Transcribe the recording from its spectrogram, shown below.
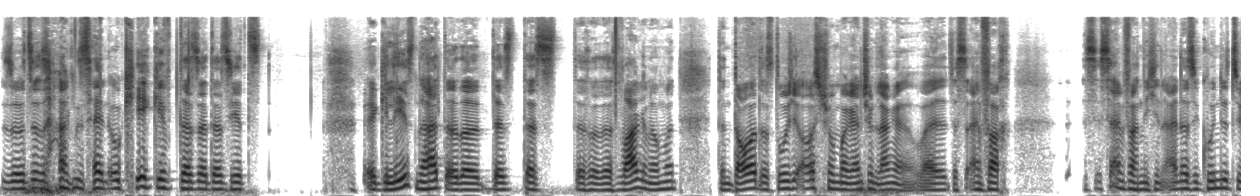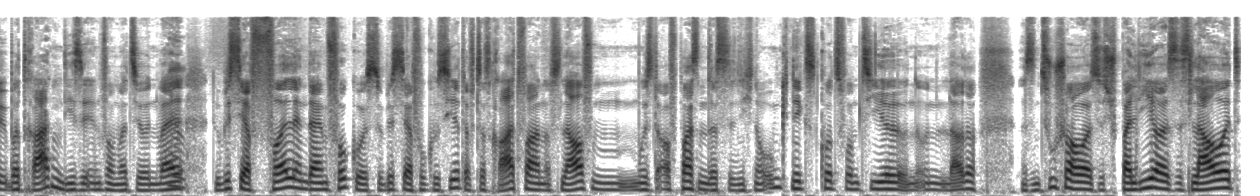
sozusagen sein Okay gibt, dass er das jetzt äh, gelesen hat oder dass, dass, dass er das wahrgenommen hat, dann dauert das durchaus schon mal ganz schön lange, weil das einfach es ist einfach nicht in einer Sekunde zu übertragen, diese Informationen, weil ja. du bist ja voll in deinem Fokus. Du bist ja fokussiert auf das Radfahren, aufs Laufen, musst aufpassen, dass du nicht noch umknickst kurz vorm Ziel und, und lauter. Das sind Zuschauer, es ist Spalier, es ist laut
